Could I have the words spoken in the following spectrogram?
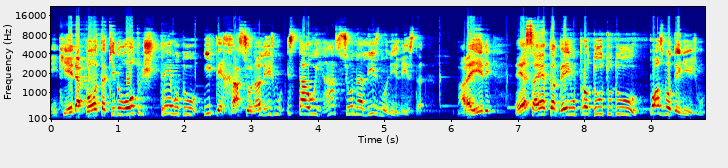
em que ele aponta que no outro extremo do hiperracionalismo está o irracionalismo niilista. Para ele, essa é também um produto do pós-modernismo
